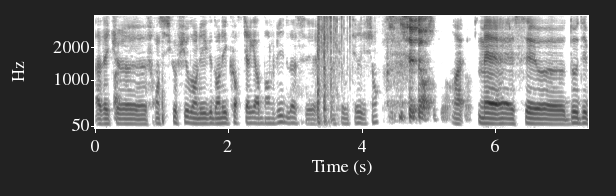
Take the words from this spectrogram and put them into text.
avec euh, Francisco Fio dans les, dans les cordes qui regardent dans le vide, là, c'est c'est un KO terrifiant. Il fait peur. Ouais, mais c'est euh, deux des,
